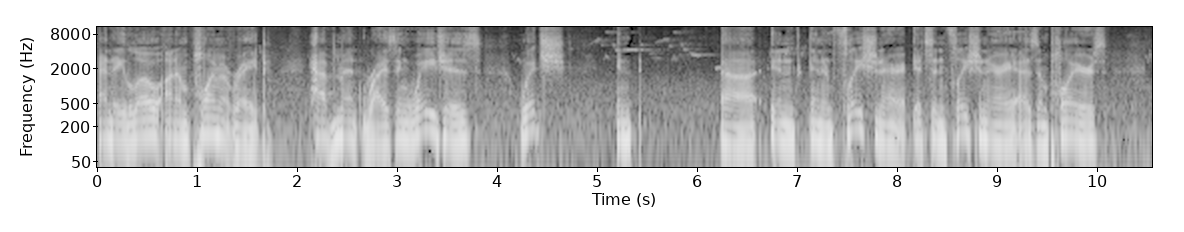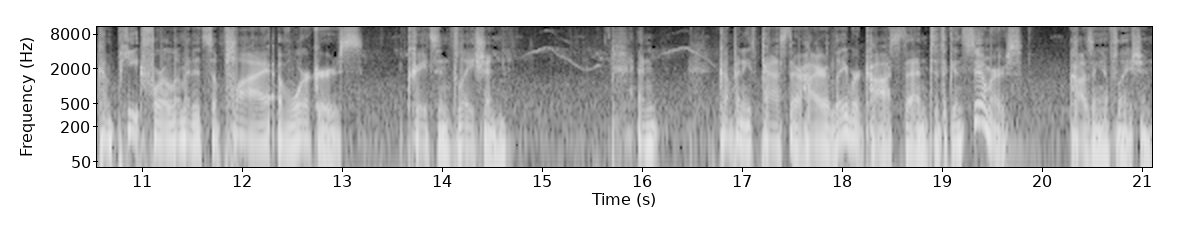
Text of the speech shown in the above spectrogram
and a low unemployment rate have meant rising wages, which in uh, in in inflationary it's inflationary as employers compete for a limited supply of workers. It creates inflation and companies pass their higher labor costs then to the consumers, causing inflation.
